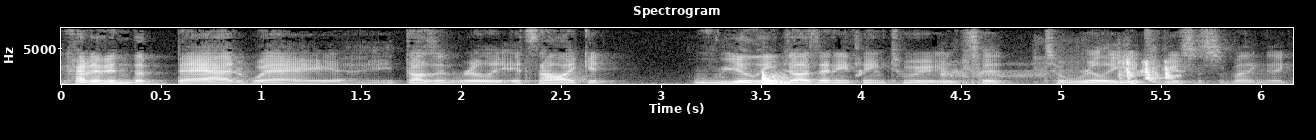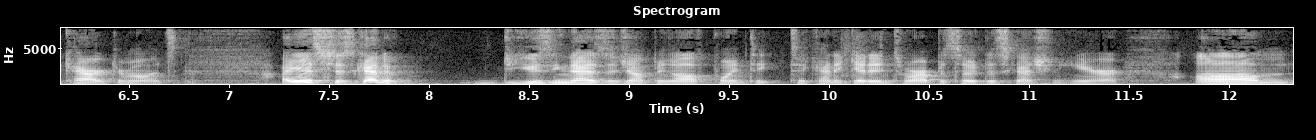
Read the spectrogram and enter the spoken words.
kind of in the bad way. It doesn't really. It's not like it really does anything to to to really introduce us to something like character moments. I guess just kind of using that as a jumping off point to, to kind of get into our episode discussion here. Um,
